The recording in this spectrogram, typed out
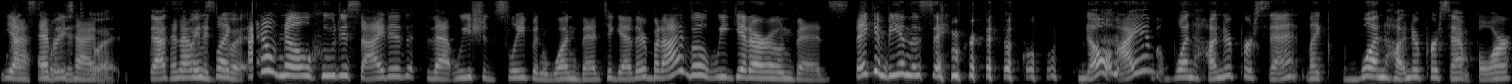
Yeah, that's the way every time. That's and I was to like. I don't know who decided that we should sleep in one bed together, but I vote we get our own beds. They can be in the same room. No, I am 100% like 100% for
